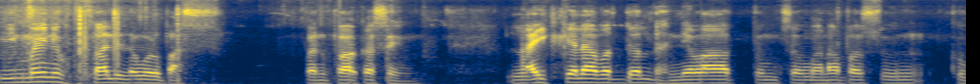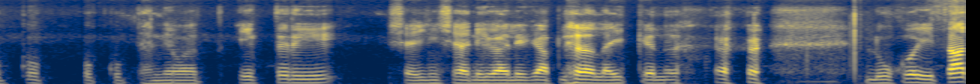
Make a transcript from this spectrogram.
तीन महिने होत आले जवळपास पण पहा कसं आहे. लाईक केल्याबद्दल धन्यवाद. तुमचं मनापासून खूप खूप खूप खूप धन्यवाद. एकतरी शहिंशा निघाले की आपल्याला लाईक केलं. लोक येतात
